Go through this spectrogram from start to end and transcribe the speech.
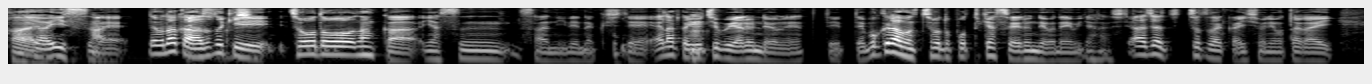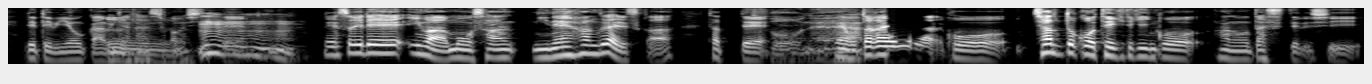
はいや、いいっすね。はいでもなんかあの時、ちょうどなんか、やすんさんに連絡して、え、なんかうん YouTube やるんだよねって言って、僕らもちょうどポッドキャストやるんだよねみたいな話して、あ、じゃあちょっとなんか一緒にお互い出てみようかみたいな話とかもしてて、うんうんうん。で、それで今もう3、2年半ぐらいですか？経って、そうね。ね、お互いがこう、ちゃんとこう定期的にこう、あの出してるし、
